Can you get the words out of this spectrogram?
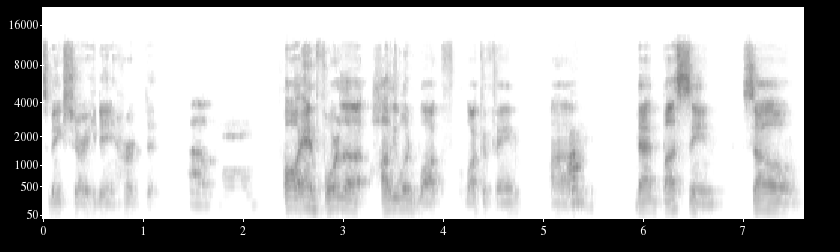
to make sure he didn't hurt them. Okay. Oh, and for the Hollywood Walk Walk of Fame, um, that bus scene. So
